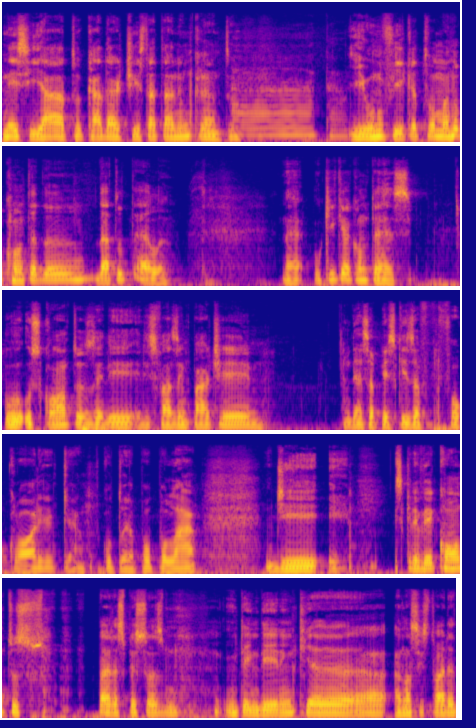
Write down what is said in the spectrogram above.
nesse hiato, cada artista tá num canto. Ah, tá. E um fica tomando conta do- da tutela. Né? O que que acontece? O- os contos, ele- eles fazem parte dessa pesquisa folclórica, cultura popular, de escrever contos para as pessoas entenderem que a, a nossa história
